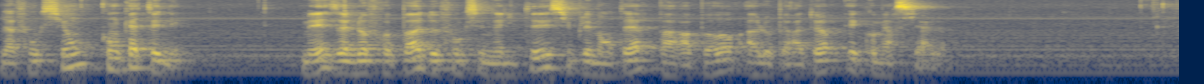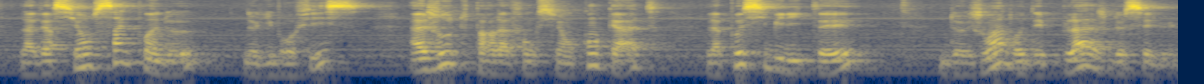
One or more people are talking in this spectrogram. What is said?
la fonction concaténer mais elle n'offre pas de fonctionnalités supplémentaires par rapport à l'opérateur et commercial. La version 5.2 de LibreOffice ajoute par la fonction concat la possibilité de joindre des plages de cellules.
